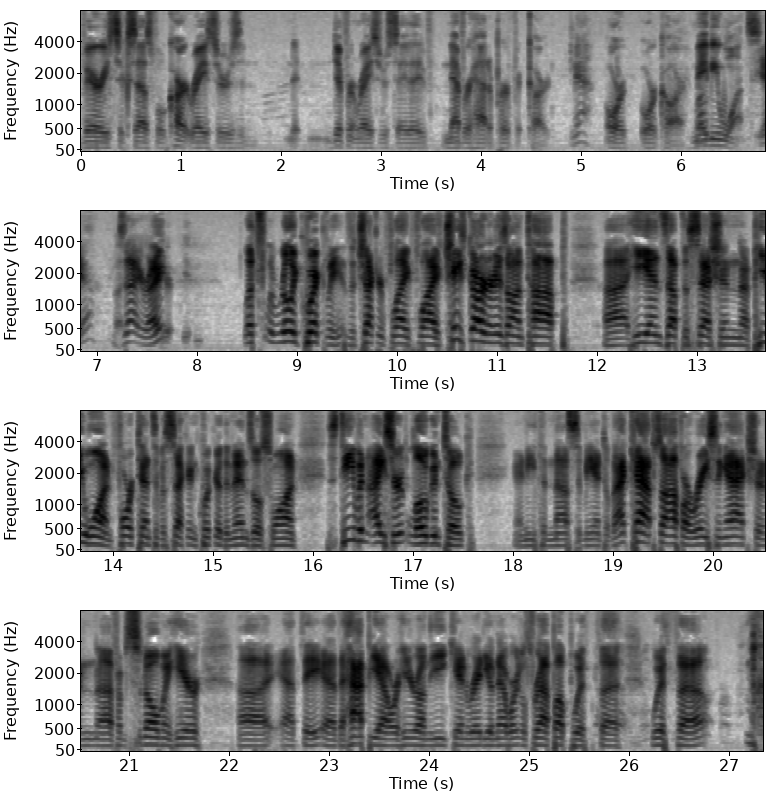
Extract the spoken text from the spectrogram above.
very successful kart racers and different racers say they've never had a perfect cart. Yeah. Or or car. Maybe well, once. Yeah. Exactly right. Let's really quickly. As the checkered flag flies. Chase Gardner is on top. Uh, he ends up the session uh, P1, four tenths of a second quicker than Enzo Swan. Stephen Eisert, Logan Toke, and Ethan Nascimento. That caps off our racing action uh, from Sonoma here uh, at the uh, the happy hour here on the EKN Radio Network. Let's wrap up with uh, with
